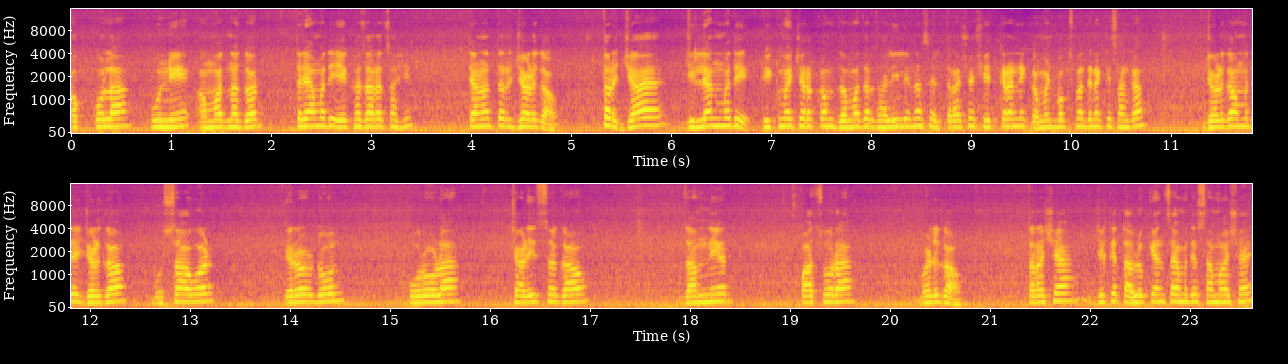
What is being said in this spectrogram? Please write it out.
अकोला पुणे अहमदनगर तर यामध्ये एक हजारच आहे. त्यानंतर जळगाव. तर ज्या जिल्ह्यांमध्ये पीक विम्याची रक्कम जमा जर झालेली नसेल तर अशा शेतकऱ्यांनी कमेंट बॉक्समध्ये नक्की सांगा. जळगावमध्ये जळगाव भुसावळ एरोडोल पोरोळा चाळीसगाव जामनेर पाचोरा भडगाव. तर अशा जे काही तालुक्यांचा यामध्ये समावेश आहे.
